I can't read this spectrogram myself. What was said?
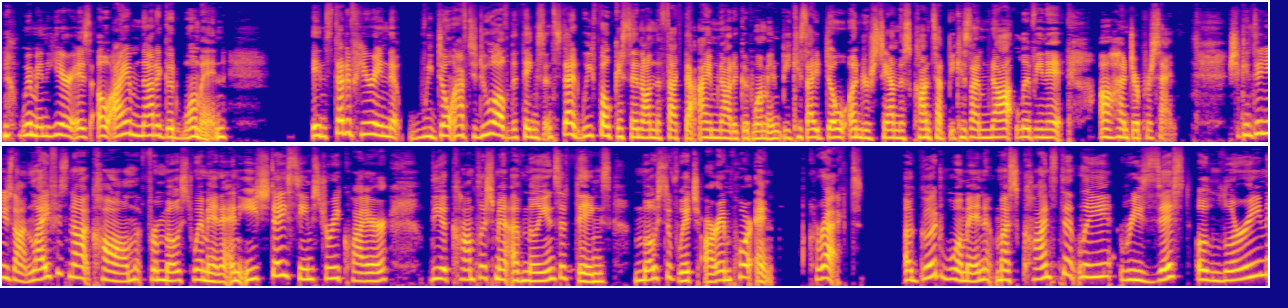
women hear is, oh, I am not a good woman instead of hearing that we don't have to do all the things, instead we focus in on the fact that I'm not a good woman because I don't understand this concept because I'm not living it a hundred percent. She continues on, life is not calm for most women and each day seems to require the accomplishment of millions of things, most of which are important. Correct. A good woman must constantly resist alluring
